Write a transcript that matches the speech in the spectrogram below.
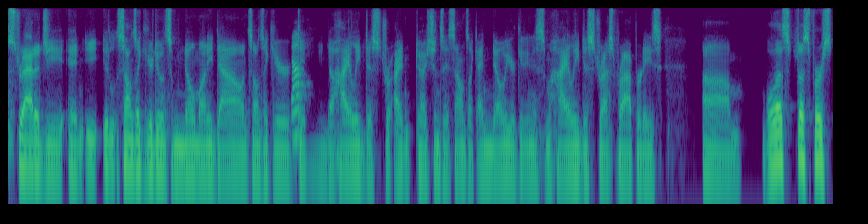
strategy and it sounds like you're doing some no money down sounds like you're yeah. getting into highly distressed I, I, shouldn't say sounds like i know you're getting into some highly distressed properties um well, let's just first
